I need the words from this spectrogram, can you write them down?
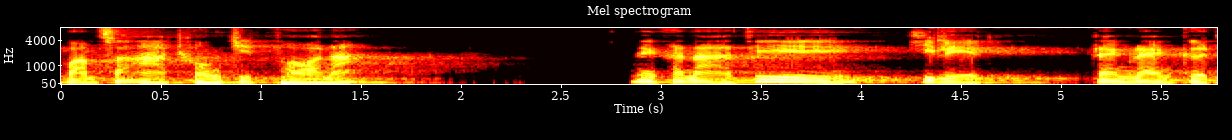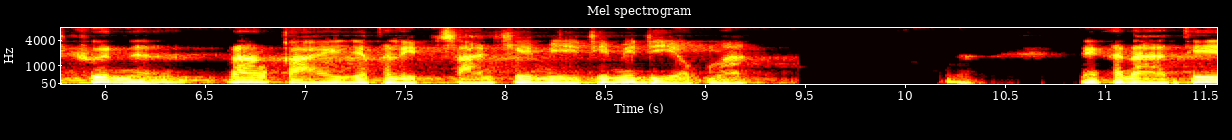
ความสะอาดของจิตพอนะ ในขณะที่กิเลส แรงๆเกิดขึ้นเนี่ยร่างกายจะผลิตสารเคมีที่ไม่ดีออกมา ในขณะที่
